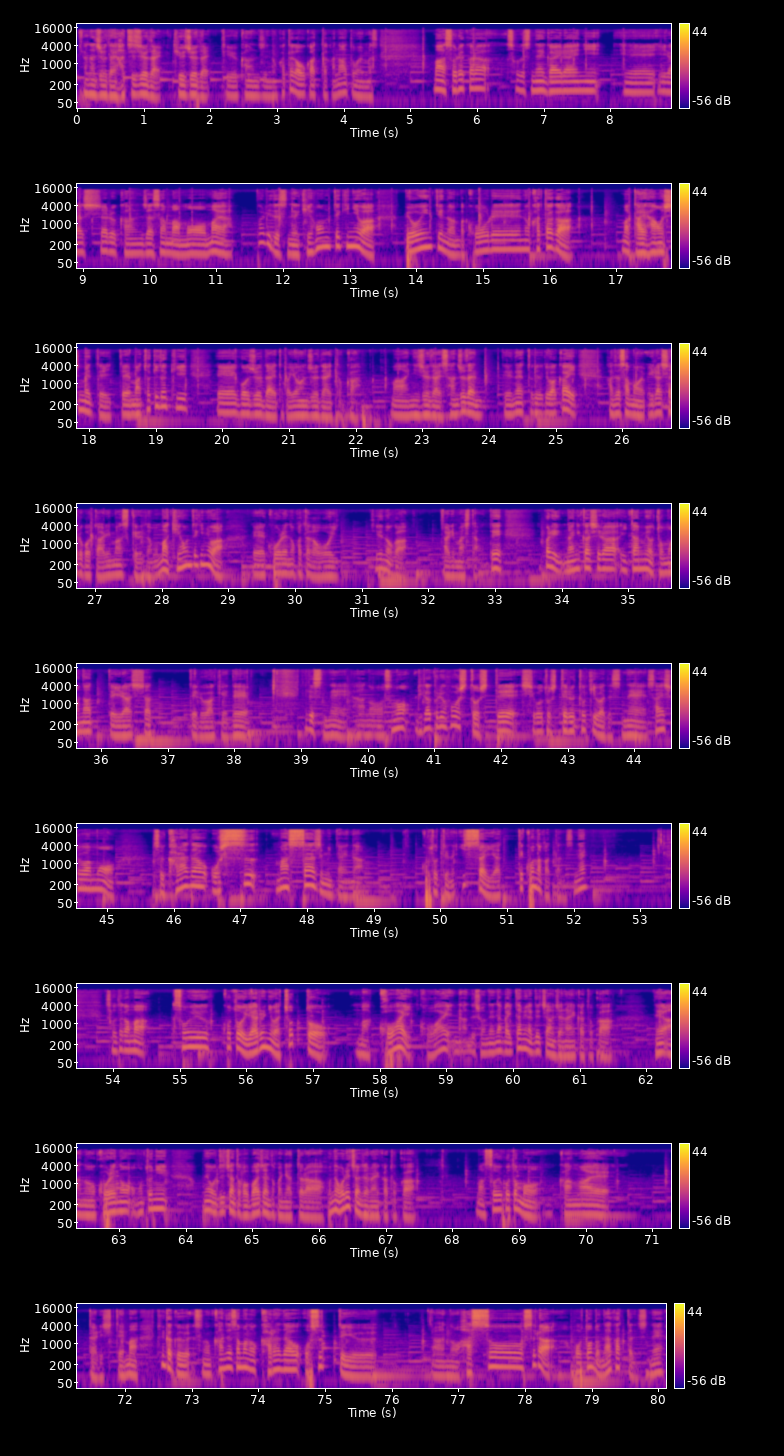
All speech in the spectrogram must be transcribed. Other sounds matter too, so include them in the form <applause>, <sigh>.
70代、80代、90代っていう感じの方が多かったかなと思います。まあ、それから、そうですね、外来に、えー、いらっしゃる患者様も、まあ、やっぱりですね、基本的には、病院っていうのは、まあ、高齢の方が、まあ、大半を占めていて、まあ、時々、え、50代とか40代とか、まあ、20代30代でね時々若い患者さんもいらっしゃることありますけれども、まあ、基本的には、えー、高齢の方が多いっていうのがありました。でやっぱり何かしら痛みを伴っていらっしゃってるわけででですねあのその理学療法士として仕事してる時はですね最初はもうそういう体を押すマッサージみたいなことっていうのは一切やってこなかったんですね。そうだからまあそういうことをやるにはちょっとまあ怖い怖いなんでしょうねなんか痛みが出ちゃうんじゃないかとかねあのこれの本当にねおじいちゃんとかおばあちゃんとかにやったら骨折れちゃうんじゃないかとかまあそういうことも考えたりしてまあとにかくその患者様の体を押すっていうあの発想すらほとんどなかったですね。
